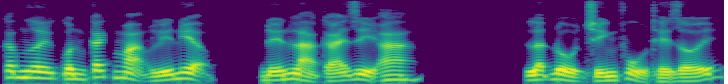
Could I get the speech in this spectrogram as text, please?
Các ngươi quân cách mạng lý niệm, đến là cái gì a? Lật đổ chính phủ thế giới.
